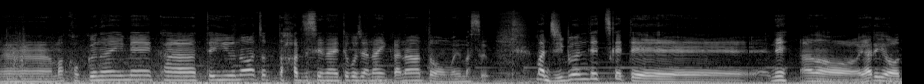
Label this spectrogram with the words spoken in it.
うんまあ、国内メーカーっていうのはちょっと外せないとこじゃないかなと思います。まあ、自分でつけてねあのやるよ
